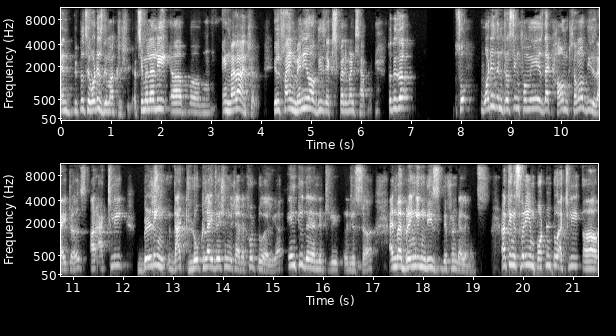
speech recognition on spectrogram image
and people say, what is democracy? Similarly, uh, um, in Maila Anchal, you'll find many of these experiments happening. So there's a, so what is interesting for me is that how some of these writers are actually building that localization, which I referred to earlier, into their literary register, and by bringing these different elements. I think it's very important to actually, uh,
